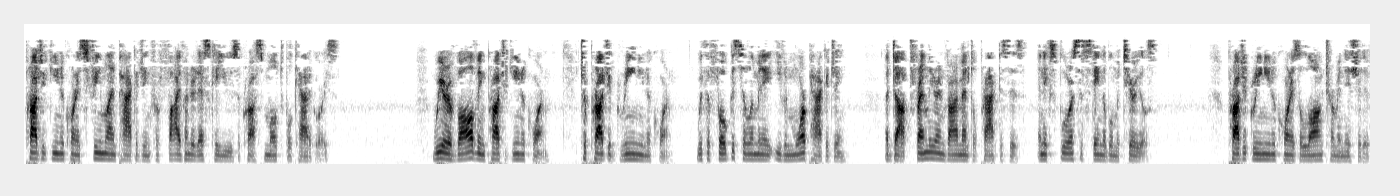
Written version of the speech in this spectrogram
Project Unicorn has streamlined packaging for 500 SKUs across multiple categories. We are evolving Project Unicorn to Project Green Unicorn with a focus to eliminate even more packaging, adopt friendlier environmental practices, and explore sustainable materials. Project Green Unicorn is a long-term initiative.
